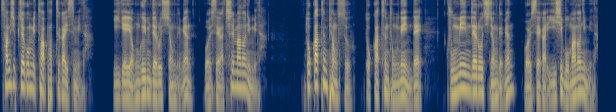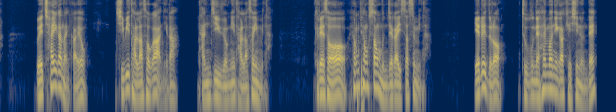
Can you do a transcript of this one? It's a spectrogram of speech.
30제곱미터 아파트가 있습니다. 이게 영구임대로 지정되면 월세가 7만 원입니다. 똑같은 평수, 똑같은 동네인데 국민임대로 지정되면 월세가 25만 원입니다. 왜 차이가 날까요? 집이 달라서가 아니라 단지 유형이 달라서입니다. 그래서 형평성 문제가 있었습니다. 예를 들어 두 분의 할머니가 계시는데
